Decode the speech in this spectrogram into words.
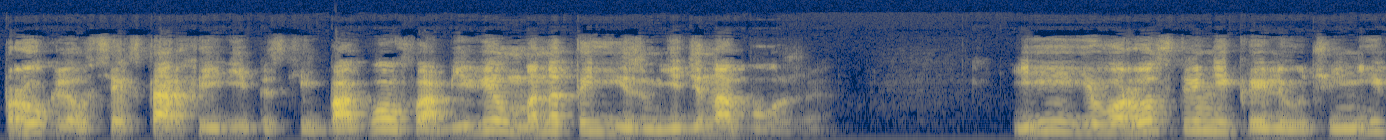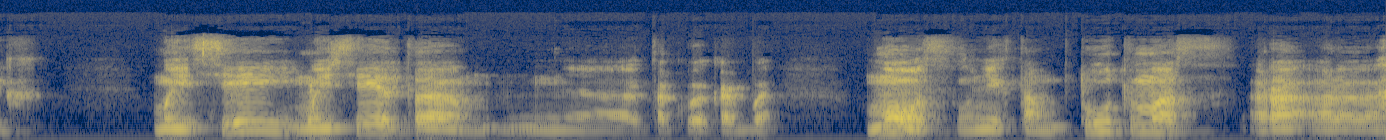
проклял всех старых египетских богов и объявил монотеизм, единобожие. И его родственник или ученик Моисей, Моисей это э, такой как бы Мос, у них там Тутмос, ра, ра,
